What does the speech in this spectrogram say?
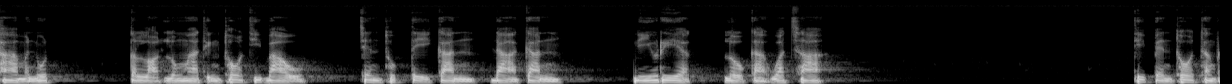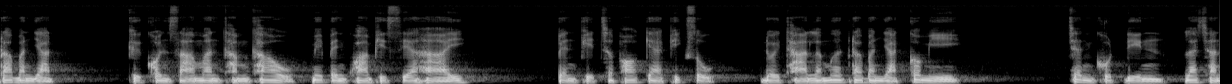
ฆ่ามนุษย์ ตลอดลงมาถึงโทษที่เบา เช่นทุบตีกัน ด่ากัน นี้เรียกโลกาวัชชะ ที่เป็นโทษทางพระบัญญัติ คือคนสามัญทำเข้าไม่เป็นความผิดเสียหาย เป็นผิดเฉพาะแก่ภิกษุ โดยฐานละเมิดพระบัญญัติก็มี เช่นขุดดินและฉัน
